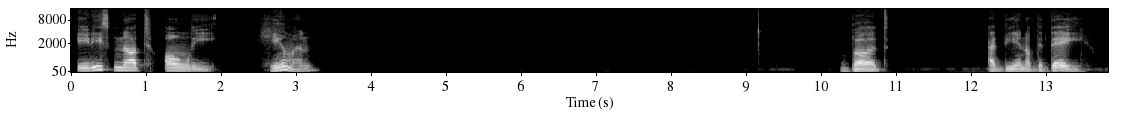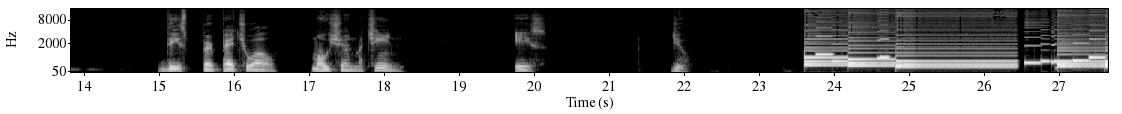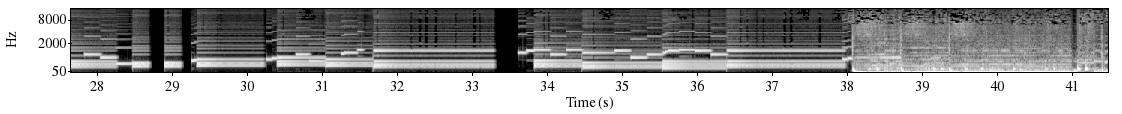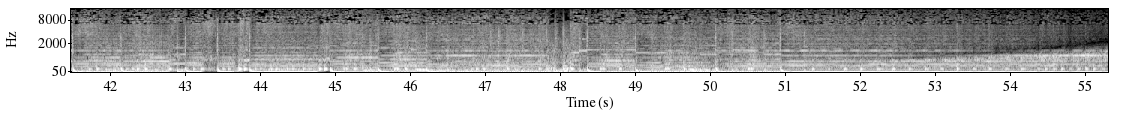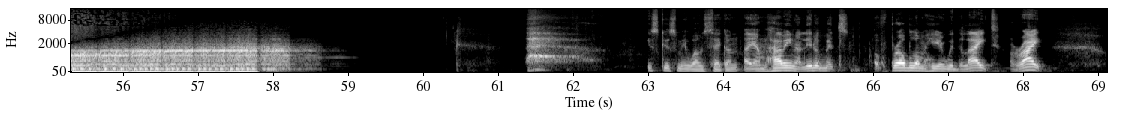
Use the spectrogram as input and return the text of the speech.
it is not only human but at the end of the day this perpetual motion machine is you excuse me one second. I am having a little bit of problem here with the light. All right.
